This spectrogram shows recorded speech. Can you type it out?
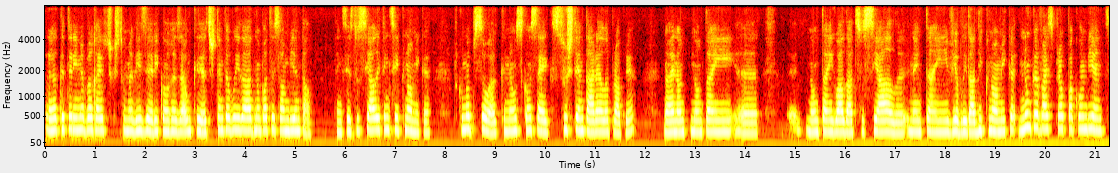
a Catarina Barreiros costuma dizer, e com razão, que a sustentabilidade não pode ser só ambiental tem que ser social e tem que ser económica. Porque uma pessoa que não se consegue sustentar ela própria, não, é? não, não, tem, uh, não tem igualdade social, nem tem viabilidade económica, nunca vai se preocupar com o ambiente.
